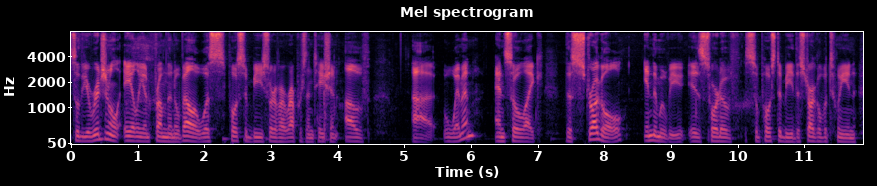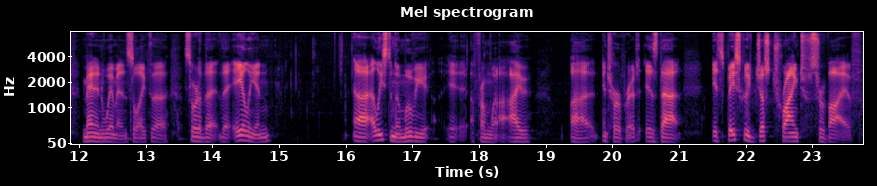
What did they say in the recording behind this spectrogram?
so the original alien from the novella was supposed to be sort of a representation of uh, women, and so like the struggle in the movie is sort of supposed to be the struggle between men and women. So like the sort of the the alien, uh, at least in the movie, uh, from what I uh, interpret, is that it's basically just trying to survive.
